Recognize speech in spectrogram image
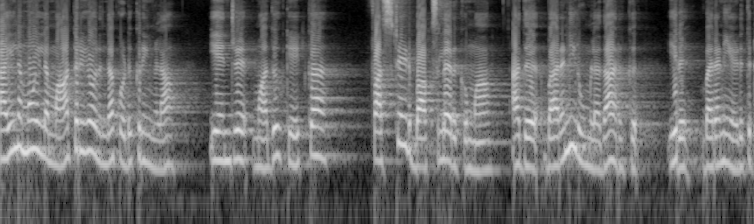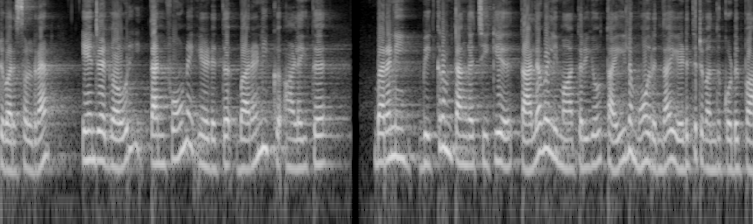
தைலமோ இல்லை மாத்திரையோ இருந்தால் கொடுக்குறீங்களா? என்று மது கேட்க ஃபஸ்ட் எய்ட் பாக்ஸில் இருக்குமா? அது பரணி ரூமில் தான் இருக்கு. இரு பரணி எடுத்துட்டு வர சொல்கிறேன் என்ற கௌரி தன் ஃபோனை எடுத்து பரணிக்கு அழைத்து பரணி விக்ரம் தங்கச்சிக்கு தலைவலி மாத்திரையோ தைலமோ இருந்தால் எடுத்துட்டு வந்து கொடுப்பா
